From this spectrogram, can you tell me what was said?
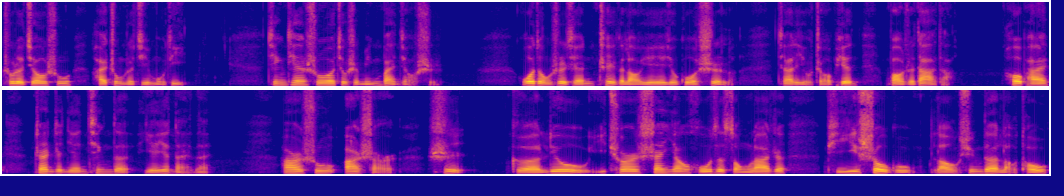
除了教书，还种着几亩地。今天说就是民办教师。我懂事前，这个老爷爷就过世了。家里有照片，抱着大大，后排站着年轻的爷爷奶奶，二叔二婶儿是个溜一圈山羊胡子、耸拉着皮、瘦骨嶙峋的老头，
